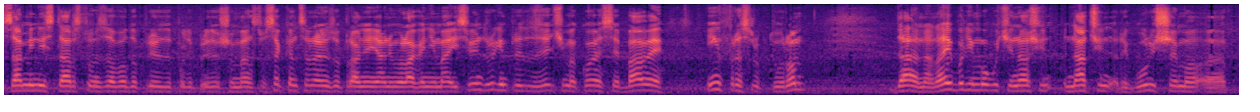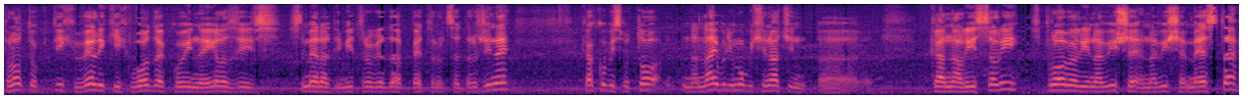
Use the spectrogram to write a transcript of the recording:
sa Ministarstvom za vodoprirodu, poljoprirodu i šumarstvo, sa Kancelarijom za upravljanje javnim ulaganjima i svim drugim preduzećima koja se bave infrastrukturom da na najbolji mogući način regulišemo protok tih velikih voda koji nailaze iz smera Dimitrograda, Petrovca, Držine, kako bismo to na najbolji mogući način kanalisali, sproveli na više, na više mesta,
